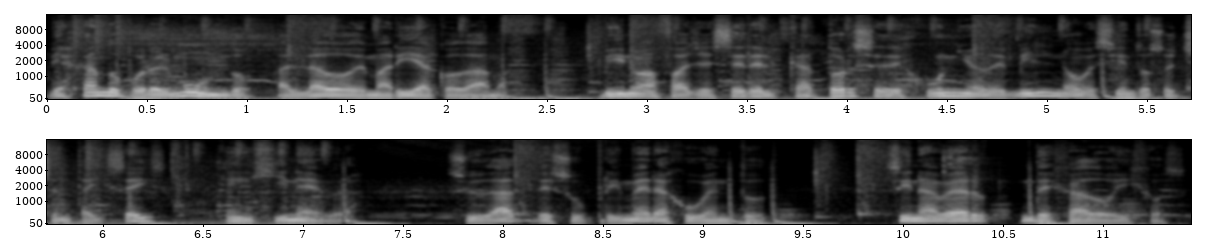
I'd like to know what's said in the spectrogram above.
viajando por el mundo al lado de María Kodama, vino a fallecer el 14 de junio de 1986 en Ginebra, ciudad de su primera juventud, sin haber dejado hijos.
